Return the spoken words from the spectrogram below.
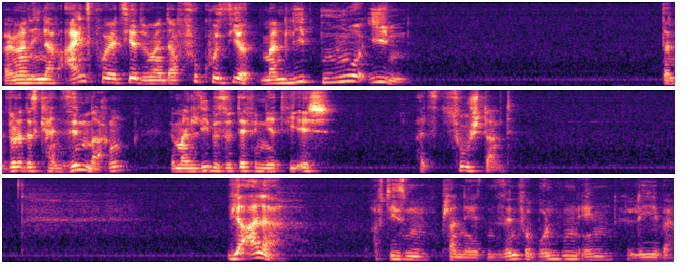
Weil man ihn auf eins projiziert, wenn man da fokussiert, man liebt nur ihn, dann würde das keinen Sinn machen, wenn man Liebe so definiert wie ich, als Zustand. Wir alle auf diesem Planeten sind verbunden in Liebe.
